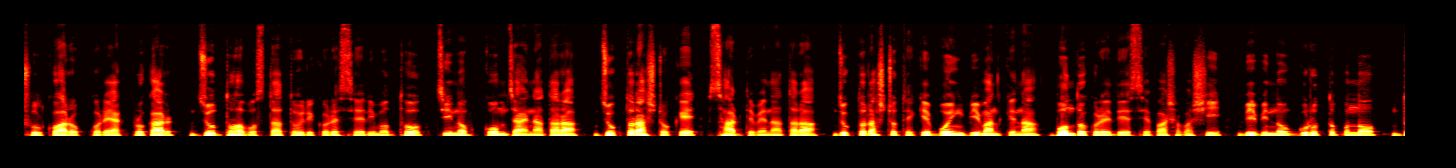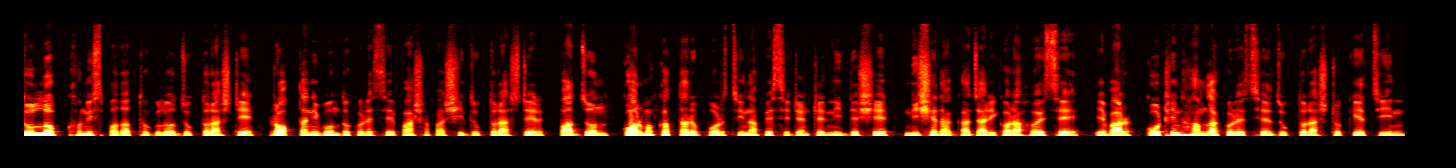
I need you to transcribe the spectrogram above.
শুল্ক আরোপ করে এক প্রকার যুদ্ধ অবস্থা তৈরি করেছে। এরই মধ্যে চীনও কম যায় না তারা, যুক্তরাষ্ট্রকে ছাড় দেবে না তারা। যুক্তরাষ্ট্র থেকে বোয়িং বিমান কেনা বন্ধ করে দিয়েছে। পাশাপাশি বিভিন্ন গুরুত্বপূর্ণ দুর্লভ খনিজ পদার্থগুলো যুক্তরাষ্ট্রে রপ্তানি বন্ধ করেছে। পাশাপাশি যুক্তরাষ্ট্রের পাঁচজন কর্মকর্তার উপর চীনা প্রেসিডেন্টের নির্দেশে নিষেধাজ্ঞা জারি করা হয়েছে। এবার কঠিন হামলা করেছে যুক্তরাষ্ট্রকে চীন।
